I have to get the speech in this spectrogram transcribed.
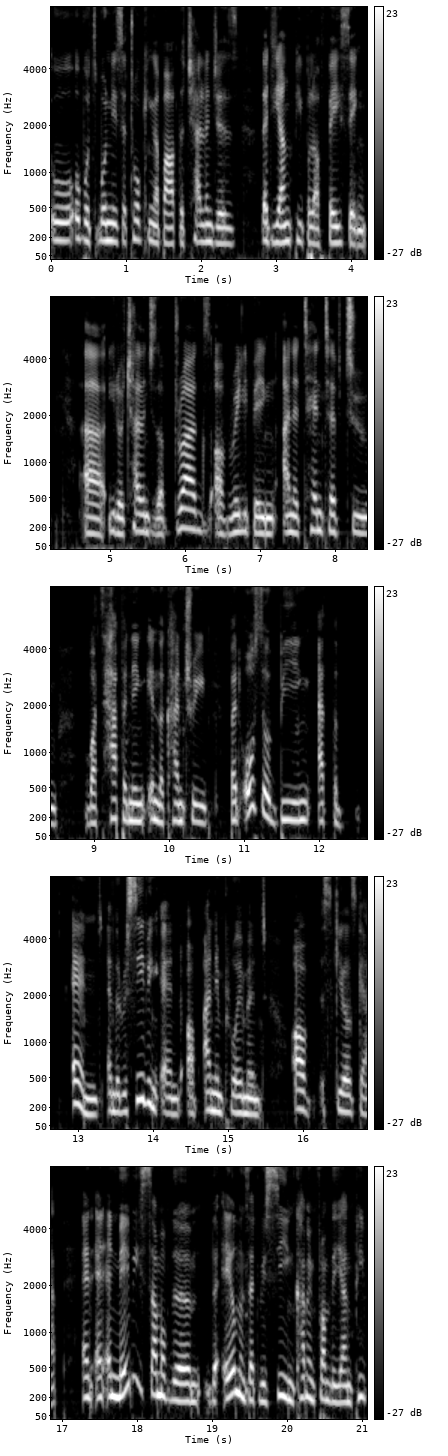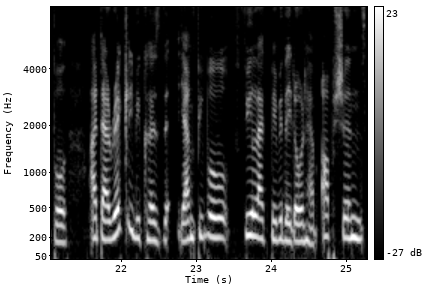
Ubutsibonisa talking about the challenges that young people are facing. Uh, you know, challenges of drugs, of really being unattentive to what's happening in the country, but also being at the end and the receiving end of unemployment, of skills gap. And, and, and maybe some of the, the ailments that we're seeing coming from the young people are directly because the young people feel like maybe they don't have options,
